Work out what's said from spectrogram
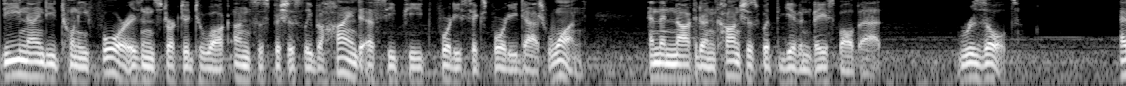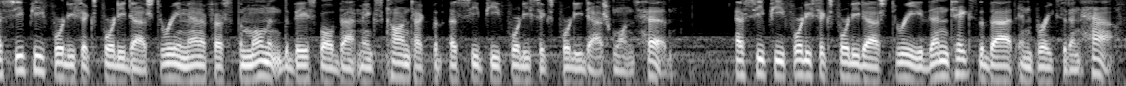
D9024 is instructed to walk unsuspiciously behind SCP 4640 1 and then knock it unconscious with the given baseball bat. Result SCP 4640 3 manifests the moment the baseball bat makes contact with SCP 4640 1's head. SCP 4640 3 then takes the bat and breaks it in half,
